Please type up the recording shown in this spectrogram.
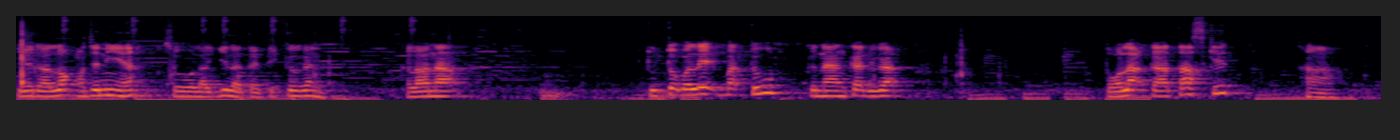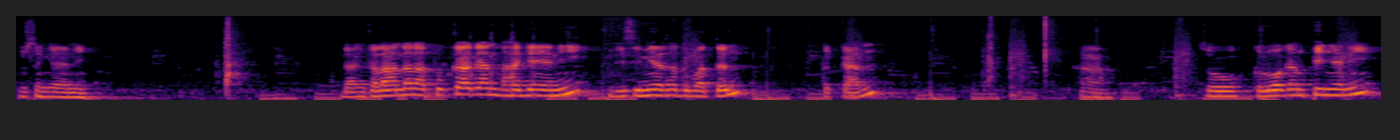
Dia dah lock macam ni ya. So lagilah tactical kan. Kalau nak tutup balik bat tu kena angkat juga. Tolak ke atas sikit. Ha pusingkan ni. Dan kalau anda nak tukarkan bahagian yang ni di sini ada satu button. Tekan. Ha. So keluarkan pin yang ni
